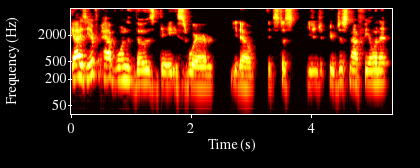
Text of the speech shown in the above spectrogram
guys, you ever have one of those days where you know it's just you're just not feeling it?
